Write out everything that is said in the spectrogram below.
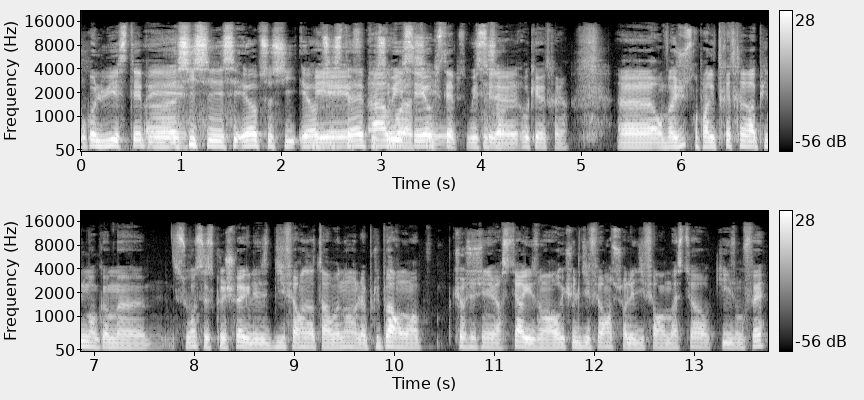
pourquoi lui est Step et... Euh, si, c'est, c'est EOPS aussi. EOPS et Step. Ah oui, c'est EOPS Steps. Oui, c'est, ok, très bien. Euh, on va juste en parler très très rapidement, comme euh, souvent c'est ce que je fais avec les différents intervenants. La plupart ont un cursus universitaire, ils ont un recul différent sur les différents masters qu'ils ont fait.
